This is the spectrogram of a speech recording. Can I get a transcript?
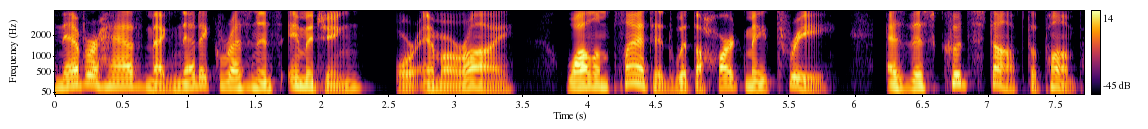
Never have magnetic resonance imaging, or MRI, while implanted with the HeartMate 3, as this could stop the pump.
